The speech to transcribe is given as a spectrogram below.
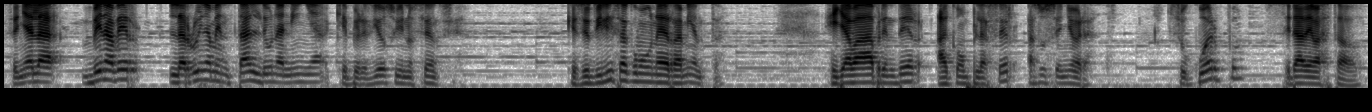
Señala, ven a ver la ruina mental de una niña que perdió su inocencia, que se utiliza como una herramienta. Ella va a aprender a complacer a su señora. Su cuerpo será devastado,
